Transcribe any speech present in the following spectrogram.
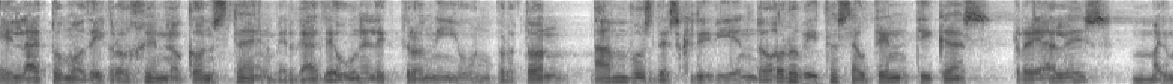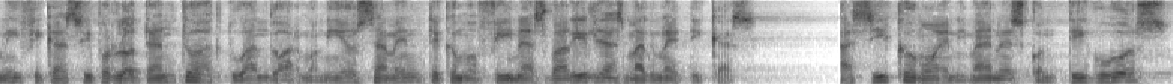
El átomo de hidrógeno consta en verdad de un electrón y un protón, ambos describiendo órbitas auténticas, reales, magníficas y por lo tanto actuando armoniosamente como finas varillas magnéticas. Así como en imanes contiguos,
